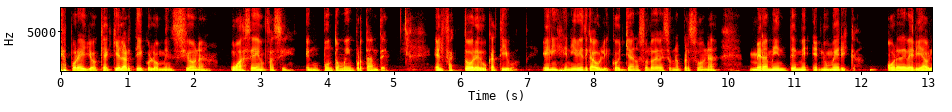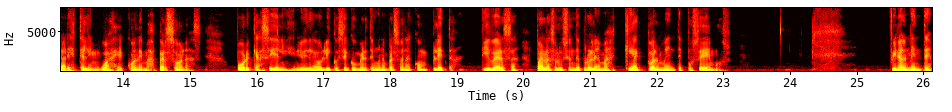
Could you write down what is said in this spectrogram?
Es por ello que aquí el artículo menciona o hace énfasis en un punto muy importante. el factor educativo. El ingeniero hidráulico ya no solo debe ser una persona meramente eh, numérica, ahora debería hablar este lenguaje con demás personas, porque así el ingeniero hidráulico se convierte en una persona completa, diversa, para la solución de problemas que actualmente poseemos. Finalmente,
